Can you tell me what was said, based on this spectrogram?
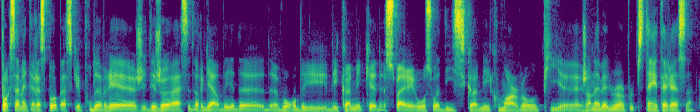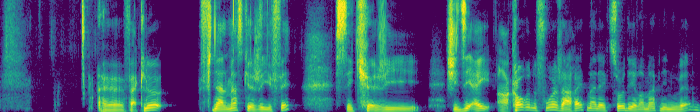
pas que ça m'intéresse pas parce que pour de vrai, euh, j'ai déjà assez de regarder, de, de voir des, comics de super-héros, soit DC Comics ou Marvel, puis euh, j'en avais lu un peu, puis c'était intéressant. Euh, fait que là, finalement, ce que j'ai fait, c'est que j'ai dit, hey, encore une fois, j'arrête ma lecture des romans et des nouvelles,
